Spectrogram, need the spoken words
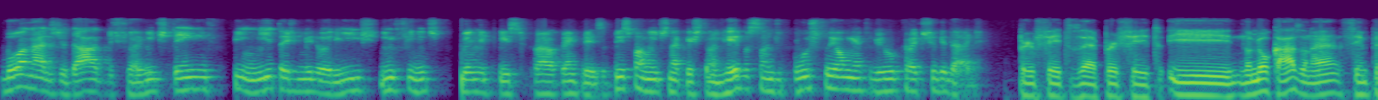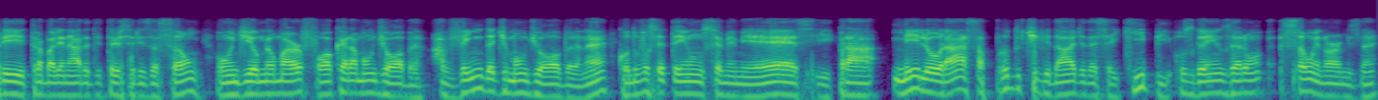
boa análise de dados, a gente tem infinitas melhorias, infinitos benefícios para a empresa, principalmente na questão de redução de custo e aumento de lucratividade. Perfeito, Zé, perfeito. E no meu caso, né, sempre trabalhei na área de terceirização, onde o meu maior foco era a mão de obra, a venda de mão de obra, né? Quando você tem um CMMS para melhorar essa produtividade dessa equipe, os ganhos eram são enormes, né?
